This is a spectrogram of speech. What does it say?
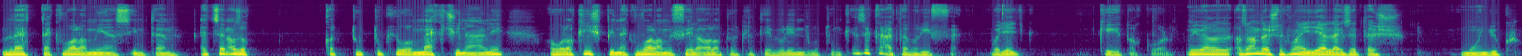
lettek valamilyen szinten, egyszerűen azokat tudtuk jól megcsinálni, ahol a kispinek valamiféle alapötletéből indultunk. Ezek általában riffek, vagy egy két akkord. Mivel az Andrásnak van egy jellegzetes, mondjuk,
